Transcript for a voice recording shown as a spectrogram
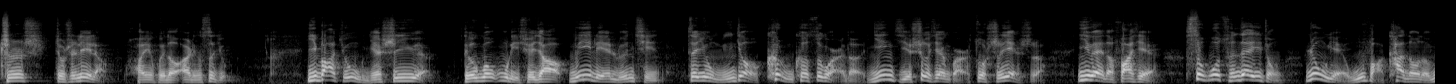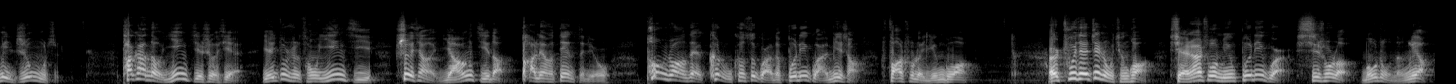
知识就是力量，欢迎回到二零四九。一八九五年十一月，德国物理学家威廉·伦琴在用名叫克鲁克斯管的阴极射线管做实验时，意外地发现似乎存在一种肉眼无法看到的未知物质。他看到阴极射线，也就是从阴极射向阳极的大量电子流，碰撞在克鲁克斯管的玻璃管壁上，发出了荧光。而出现这种情况，显然说明玻璃管吸收了某种能量，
